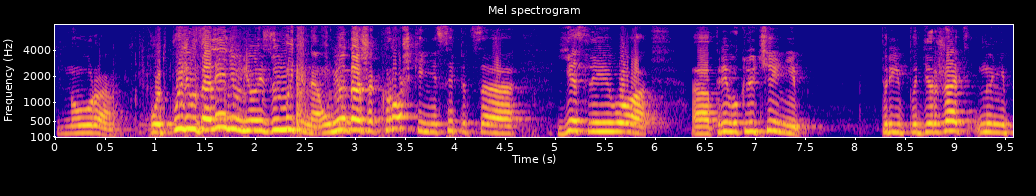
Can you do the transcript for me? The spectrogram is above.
на ура. Вот пылеудаление у него изумительное. У него даже крошки не сыпятся, если его э, при выключении при поддержать, ну не,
